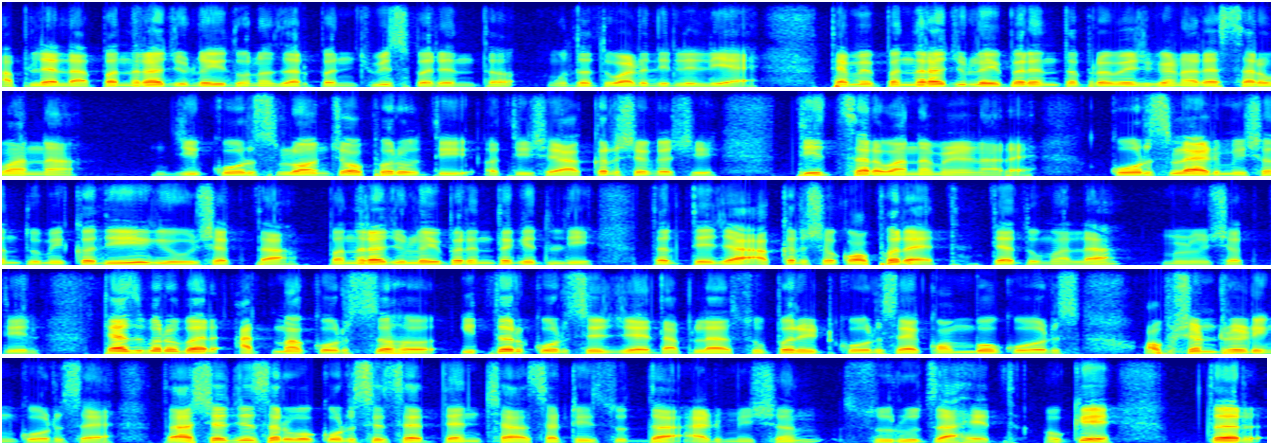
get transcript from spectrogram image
आपल्याला पंधरा जुलै दोन हजार पंचवीसपर्यंत मुदतवाढ दिलेली आहे. त्यामुळे पंधरा जुलैपर्यंत प्रवेश घेणाऱ्या सर्वांना जी कोर्स लॉन्च ऑफर होती अतिशय आकर्षक अशी तीच सर्वांना मिळणार आहे. कोर्सला ॲडमिशन तुम्ही कधीही घेऊ शकता. पंधरा जुलैपर्यंत घेतली तर ते ज्या आकर्षक ऑफर आहेत त्या तुम्हाला मिळू शकतील. त्याचबरोबर आत्मा कोर्ससह इतर कोर्सेस जे आहेत आपला सुपर हिट कोर्स आहे combo course option trading course आहे. तर अशा जे सर्व कोर्सेस आहेत त्यांच्यासाठी सुद्धा ऍडमिशन सुरूच आहेत. ओके तर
